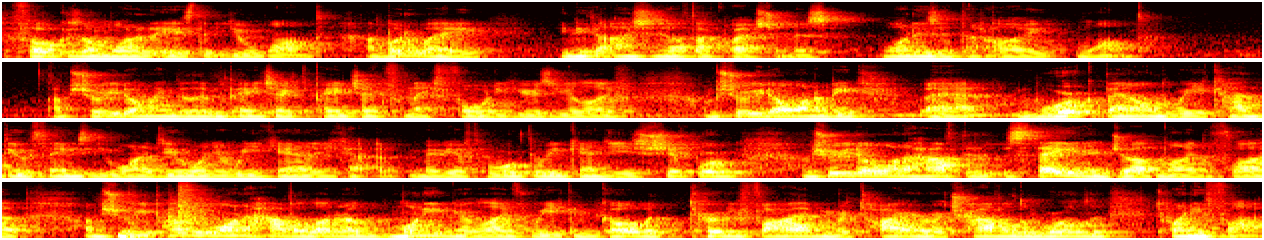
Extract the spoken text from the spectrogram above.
to focus on what it is that you want. And by the way, you need to ask yourself that question is what is it that I want? I'm sure you don't want to be living paycheck to paycheck for the next 40 years of your life. I'm sure you don't want to be uh, work bound where you can't do things that you want to do on your weekend. You can't maybe you have to work the weekend. You shift work. I'm sure you don't want to have to stay in your job nine to five. I'm sure you probably want to have a lot of money in your life where you can go at 35 and retire or travel the world at 25.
